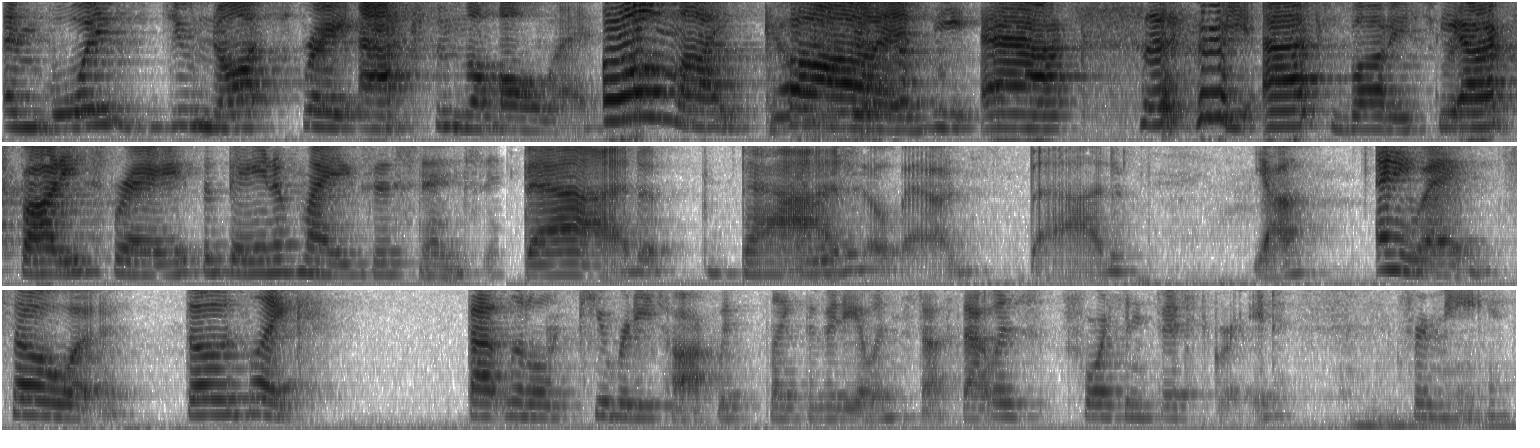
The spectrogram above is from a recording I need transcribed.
and boys do not spray Axe in the hallway. Oh my god, the axe. The Axe body spray. the axe body spray, the bane of my existence. It Bad. was Bad. so bad. Bad. Yeah. Anyway, so those like that little puberty talk with like the video and stuff, that was fourth and fifth grade for me.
